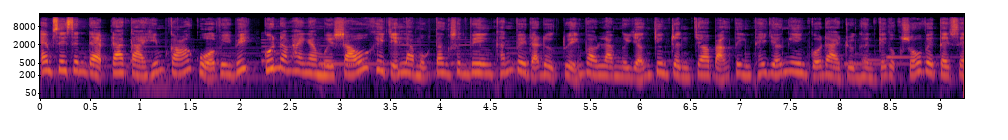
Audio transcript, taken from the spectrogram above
MC xinh đẹp đa tài hiếm có của Vbiz. Cuối năm 2016, khi chỉ là một tân sinh viên, Khánh Vy đã được tuyển vào làm người dẫn chương trình cho bản tin Thế giới nghiêng của đài truyền hình kỹ thuật số VTC.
